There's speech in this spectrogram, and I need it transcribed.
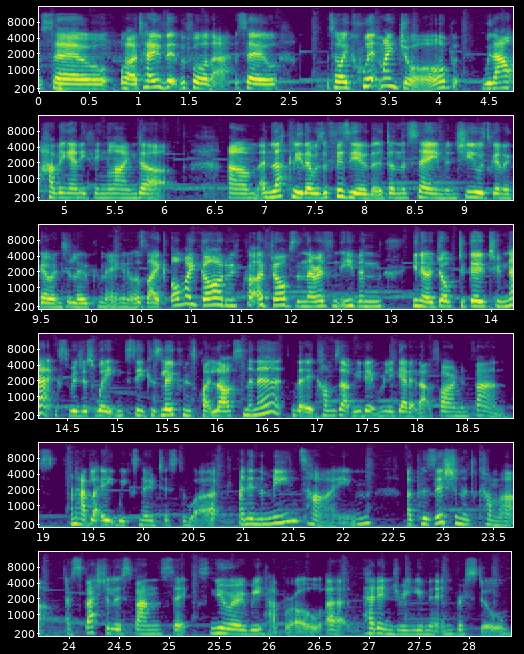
So well, I'll tell you a bit before that. So so I quit my job without having anything lined up. Um, and luckily there was a physio that had done the same and she was going to go into locuming and it was like oh my god we've got our jobs and there isn't even you know a job to go to next we're just waiting to see because locum is quite last minute that it comes up you don't really get it that far in advance and had like eight weeks notice to work and in the meantime a position had come up, a specialist band six neuro rehab role at head injury unit in Bristol,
